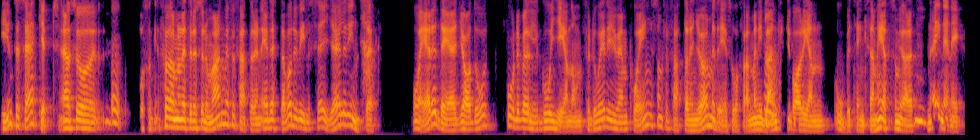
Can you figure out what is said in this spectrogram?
Det är ju inte säkert. Alltså, mm. Och så för man ett resonemang med författaren. Är detta vad du vill säga eller inte? Och är det det, ja då får det väl gå igenom. För då är det ju en poäng som författaren gör med det i så fall. Men ibland mm. kan det vara ren obetänksamhet som gör att mm. nej, nej, nej.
